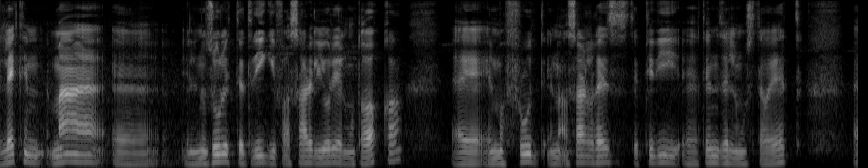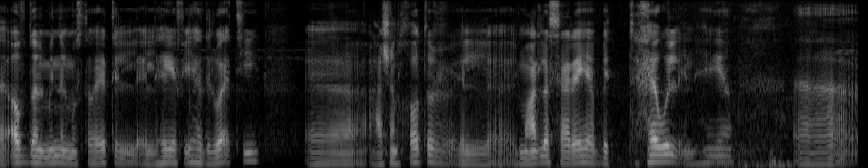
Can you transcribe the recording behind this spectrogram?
لكن مع آه، النزول التدريجي في أسعار اليوريا المتوقع آه، المفروض إن أسعار الغاز تبتدي آه، تنزل لمستويات آه، أفضل من المستويات ال- اللي هي فيها دلوقتي آه، عشان خاطر ال- المعادلة السعرية بتحاول إن هي آه،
